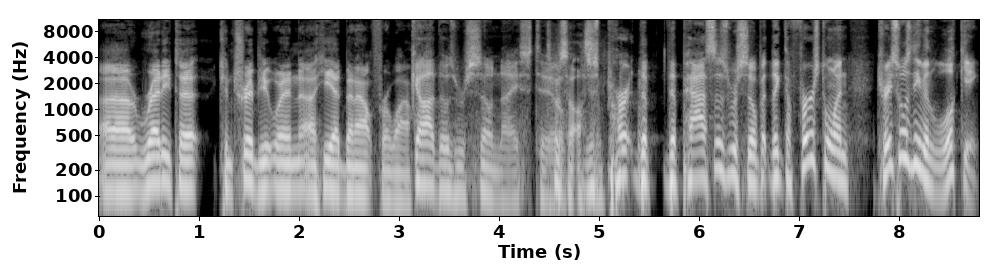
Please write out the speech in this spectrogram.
uh, ready to contribute when uh, he had been out for a while. God, those were so nice too. Was awesome. Just per, the the passes were so, but like the first one, Trayce wasn't even looking,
